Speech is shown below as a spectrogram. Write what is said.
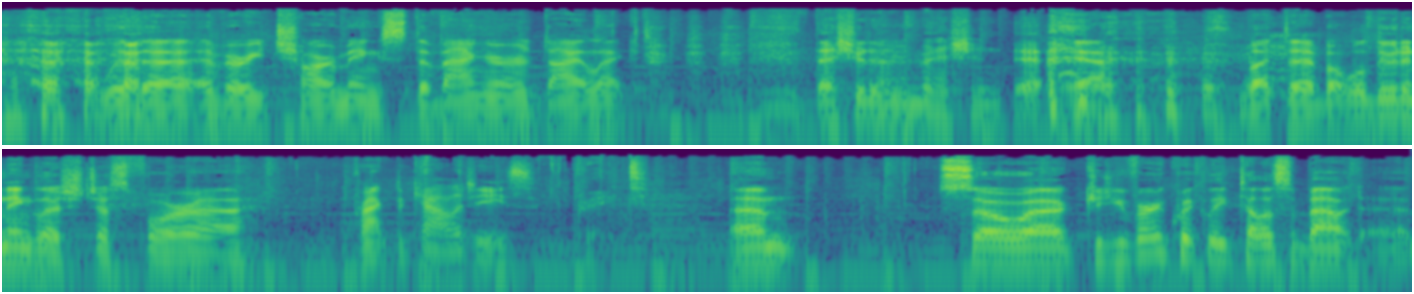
with a, a, very charming Stavanger dialect. That shouldn't uh, be mentioned. Yeah, yeah. but uh, but we'll do it in English just for uh, practicalities. Great. Um, so, uh, could you very quickly tell us about uh,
